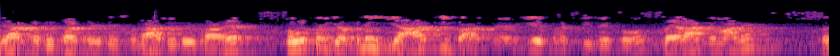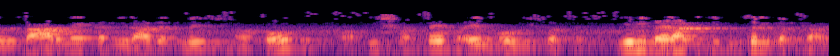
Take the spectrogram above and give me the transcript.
यार कभी बात ऐसे सुना भी देता है। तो वो तो अपनी यार की बात है। ये भक्ति देखो वैराग्य माने संसार में कहीं द्वेष न हो, ईश्वर से प्रेम हो, ईश्वर से। ये भी वैराग्य की दूसरी कक्षा है।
